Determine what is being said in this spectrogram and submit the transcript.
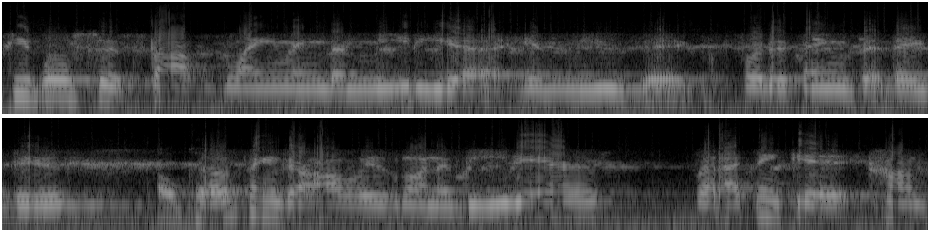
people should stop blaming the media in music for the things that they do. Okay. Those things are always going to be there, but I think it comes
